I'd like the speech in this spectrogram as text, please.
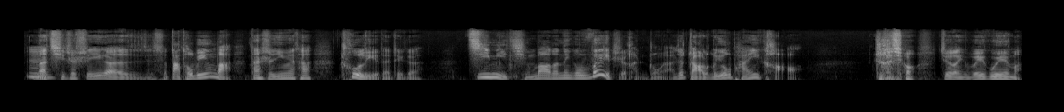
那其实是一个大头兵吧，但是因为他处理的这个机密情报的那个位置很重要，就找了个 U 盘一拷。这就就等于违规嘛，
